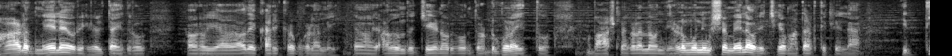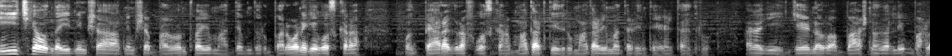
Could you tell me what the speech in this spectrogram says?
ಮಾಡಿದ ಮೇಲೆ ಅವರು ಹೇಳ್ತಾಯಿದ್ರು ಅವರು ಯಾವುದೇ ಕಾರ್ಯಕ್ರಮಗಳಲ್ಲಿ ಅದೊಂದು ಜೈನವ್ರಿಗೆ ಒಂದು ದೊಡ್ಡ ಗುಣ ಇತ್ತು. ಭಾಷಣಗಳನ್ನು ಒಂದು ಎರಡು ಮೂರು ನಿಮಿಷ ಮೇಲೆ ಅವ್ರು ಹೆಚ್ಚಿಗೆ ಮಾತಾಡ್ತಿರ್ಲಿಲ್ಲ. ಇತ್ತೀಚೆಗೆ ಒಂದು ಐದು ನಿಮಿಷ, ಆರು ನಿಮಿಷ ಬಲವಂತವಾಗಿ ಮಾಧ್ಯಮದವರು ಬರವಣಿಗೆಗೋಸ್ಕರ, ಒಂದು ಪ್ಯಾರಾಗ್ರಾಫ್ಗೋಸ್ಕರ ಮಾತಾಡ್ತಿದ್ರು. ಮಾತಾಡಿ ಮಾತಾಡಿ ಅಂತ ಹೇಳ್ತಾಯಿದ್ರು ಹಾಗಾಗಿ ಜಯಣ್ಣವರು ಆ ಭಾಷಣದಲ್ಲಿ ಬಹಳ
